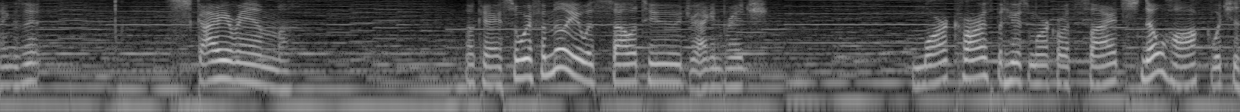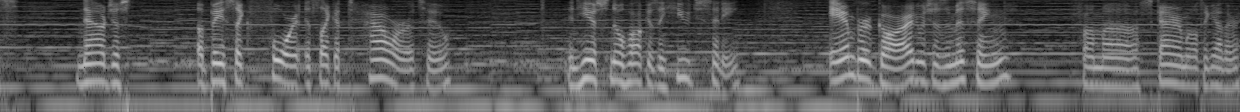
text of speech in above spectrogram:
Exit. Skyrim. Okay, so we're familiar with Solitude, Dragonbridge, Markarth, but here's Markarth's side. Snowhawk, which is now just a basic fort. It's like a tower or two. And here Snowhawk is a huge city. Amber Guard, which is missing from uh, Skyrim altogether.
